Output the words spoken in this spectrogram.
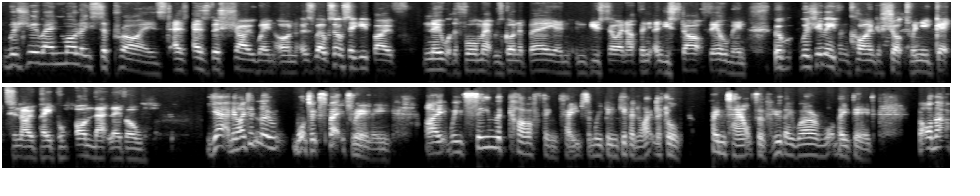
was you and Molly surprised as, as the show went on as well? Because obviously you both knew what the format was going to be and, and you sign up and, and you start filming. But was you even kind of shocked when you get to know people on that level? Yeah, I mean, I didn't know what to expect really. I we'd seen the casting tapes and we'd been given like little printouts of who they were and what they did. But on that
